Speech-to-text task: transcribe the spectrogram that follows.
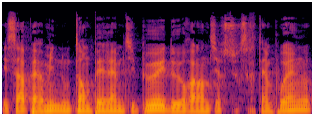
Et ça a permis de nous tempérer un petit peu et de ralentir sur certains points.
